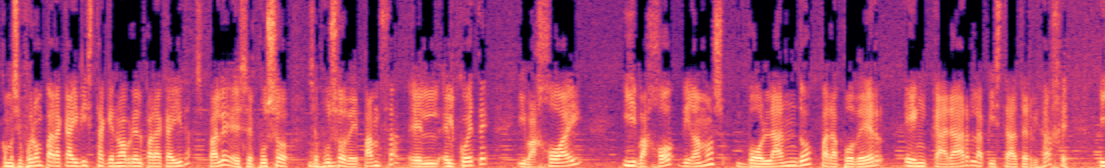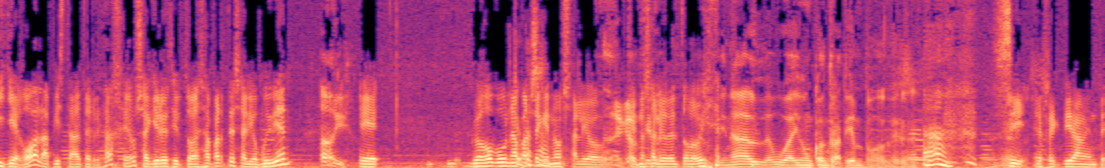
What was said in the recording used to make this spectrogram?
como si fuera un paracaidista que no abre el paracaídas, ¿vale? Eh, Se puso, se puso de panza el, el cohete y bajó ahí y bajó, digamos, volando para poder encarar la pista de aterrizaje. Y llegó a la pista de aterrizaje. O sea, quiero decir, toda esa parte salió muy bien. Ay. Eh, luego hubo una ¿Qué parte pasó? que no salió, Que al no final- salió del todo Al bien. final hubo ahí un contratiempo. Ah, Sí, efectivamente.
